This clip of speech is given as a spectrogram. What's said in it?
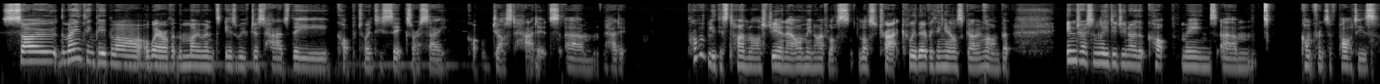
So the main thing people are aware of at the moment is we've just had the COP26, or I say just had it, um, had it probably this time last year now. I mean, I've lost lost track with everything else going on. But interestingly, did you know that COP means um, Conference of Parties?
